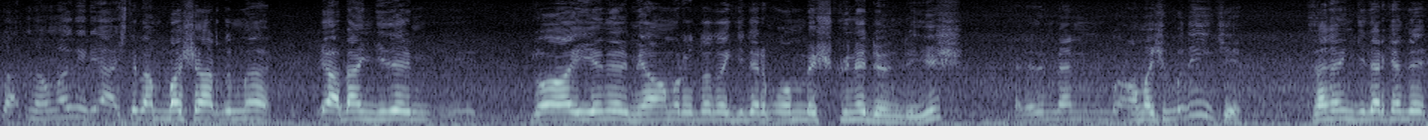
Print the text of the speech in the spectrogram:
tatmin değil. Ya işte ben başardım mı, ya ben giderim, doğayı yenerim, yağmurda da giderim 15 güne döndü iş. Ya dedim ben amacım bu değil ki. Zaten giderken de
